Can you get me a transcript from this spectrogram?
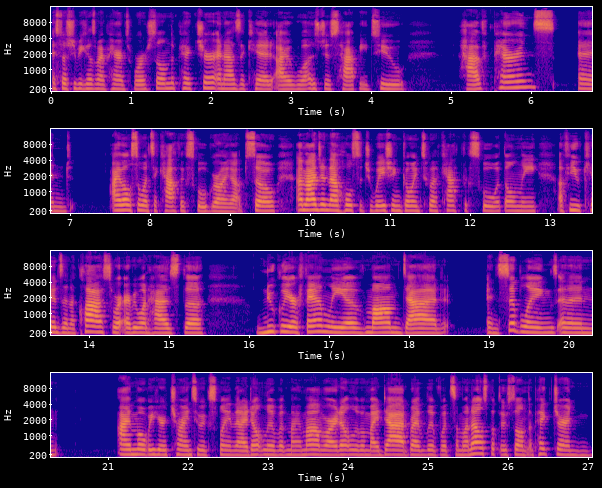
especially because my parents were still in the picture. And as a kid, I was just happy to have parents. And I also went to Catholic school growing up. So imagine that whole situation going to a Catholic school with only a few kids in a class where everyone has the nuclear family of mom, dad, and siblings, and then I'm over here trying to explain that I don't live with my mom or I don't live with my dad, but I live with someone else, but they're still in the picture and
